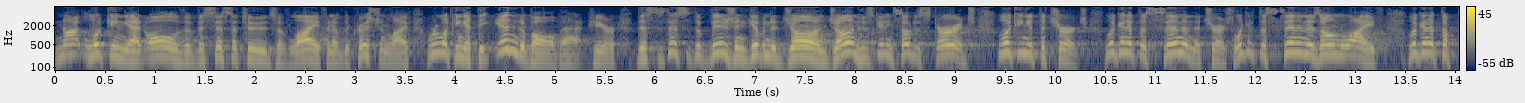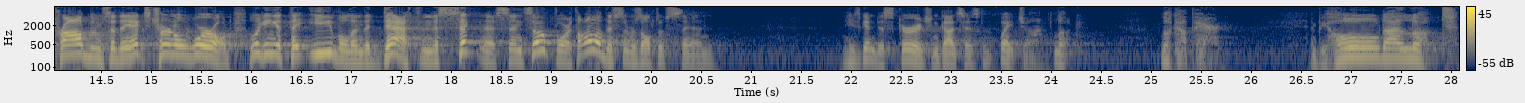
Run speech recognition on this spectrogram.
not looking at all of the vicissitudes of life and of the Christian life. We're looking at the end of all that here. This is, this is the vision given to John. John, who's getting so discouraged, looking at the church, looking at the sin in the church, looking at the sin in his own life, looking at the problems of the external world, looking at the evil and the death and the sickness and so forth. All of this is the result of sin. He's getting discouraged, and God says, Wait, John, look. Look up there. And behold, I looked,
